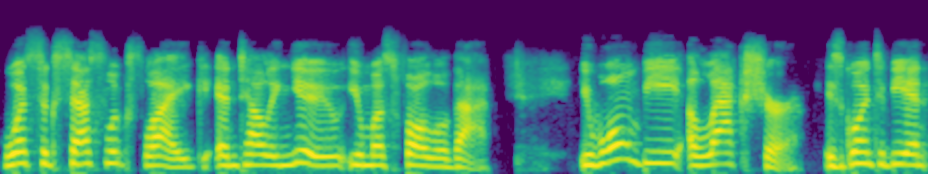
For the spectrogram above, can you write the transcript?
what success looks like and telling you you must follow that. It won't be a lecture. It's going to be an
